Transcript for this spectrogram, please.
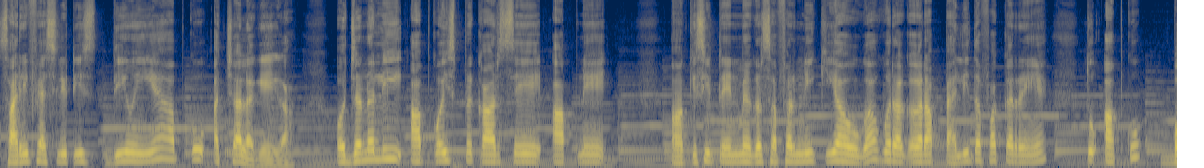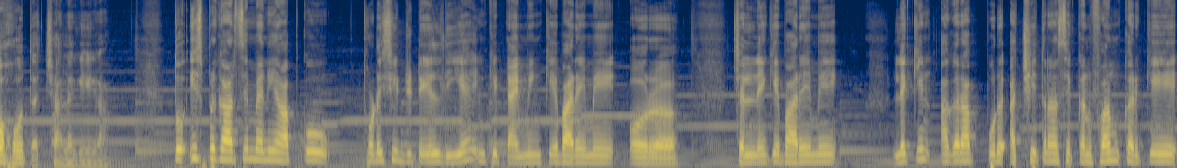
सारी फैसिलिटीज़ दी हुई हैं आपको अच्छा लगेगा। और जनरली आपको इस प्रकार से आपने आ, किसी ट्रेन में अगर सफ़र नहीं किया होगा अगर अगर आप पहली दफ़ा कर रहे हैं तो आपको बहुत अच्छा लगेगा। तो इस प्रकार से मैंने आपको थोड़ी सी डिटेल दी है इनकी टाइमिंग के बारे में और चलने के बारे में। लेकिन अगर आप पूरे अच्छी तरह से कंफर्म करके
